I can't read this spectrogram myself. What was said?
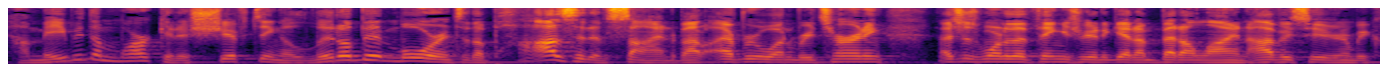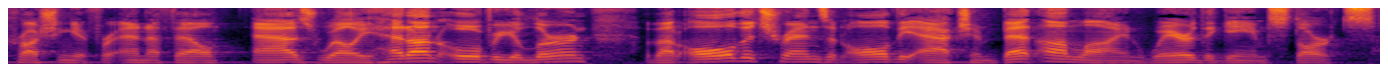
how maybe the market is shifting a little bit more into the positive side about everyone returning. That's just one of the things you're going to get on Bet Online. Obviously, you're going to be crushing it for NFL as well. You head on over, you learn about all the trends and all the action. Bet Online, where the game starts.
